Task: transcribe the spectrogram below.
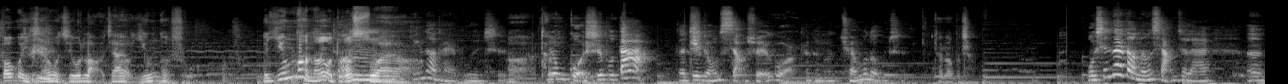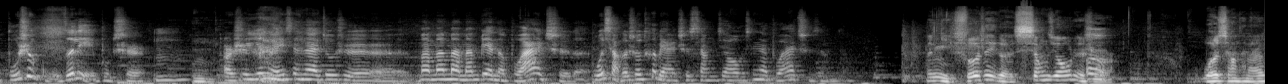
包括以前我记得我姥姥家有樱桃树，那樱桃能有多酸啊？樱桃它也不会吃啊它这种果实不大的这种小水果，它可能全部都不吃。全都不吃。我现在倒能想起来，嗯，不是骨子里不吃，嗯，嗯，而是因为现在就是慢慢慢慢变得不爱吃的。我小的时候特别爱吃香蕉，我现在不爱吃香蕉。那你说这个香蕉这事儿，我想起来，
